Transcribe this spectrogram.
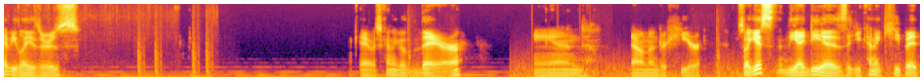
heavy lasers. Okay, we're just gonna go there and down under here. So I guess the idea is that you kind of keep it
